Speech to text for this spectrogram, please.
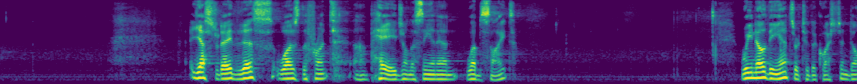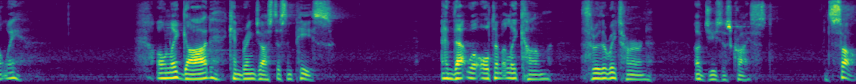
Yesterday, this was the front uh, page on the CNN website. We know the answer to the question, don't we? Only God can bring justice and peace. And that will ultimately come through the return of Jesus Christ. And so,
